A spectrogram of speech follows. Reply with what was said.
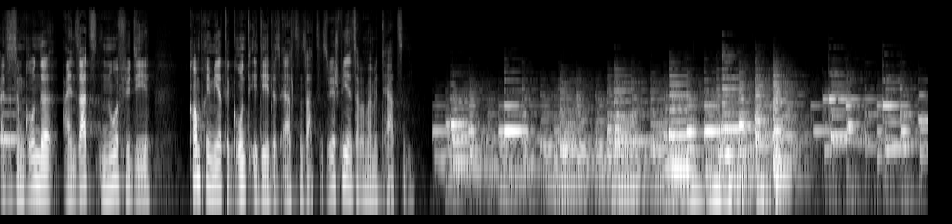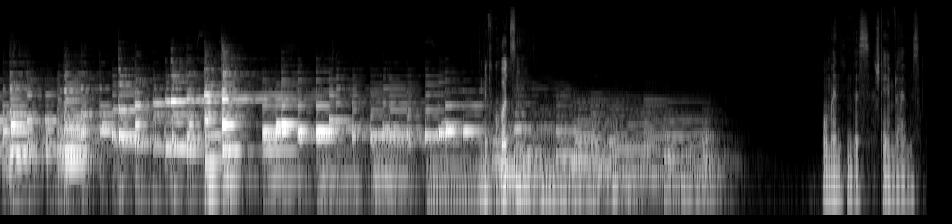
Also es ist im Grunde ein Satz nur für die komprimierte Grundidee des ersten Satzes. Wir spielen jetzt einfach mal mit Terzen. Momenten des Stehenbleibens.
